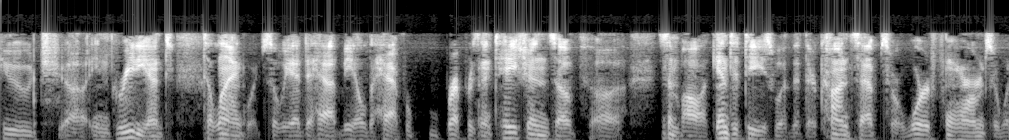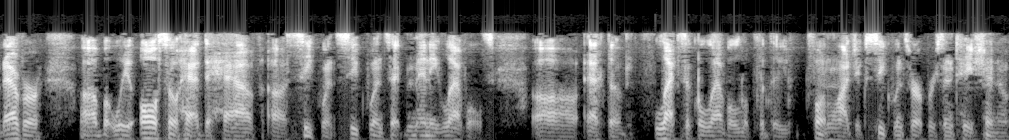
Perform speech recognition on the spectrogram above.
huge uh, ingredient to language. So we had to have, be able to have representations of uh, symbolic entities, whether they're concepts or word forms or whatever, uh, but we also had to have sequence, sequence at many levels uh, at the lexical level for the phonologic sequence representation of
